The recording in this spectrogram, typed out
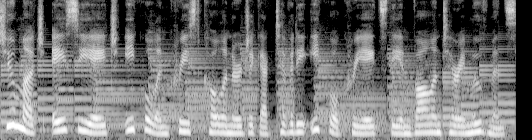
Too much ACH equal increased cholinergic activity equal creates the involuntary movements.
